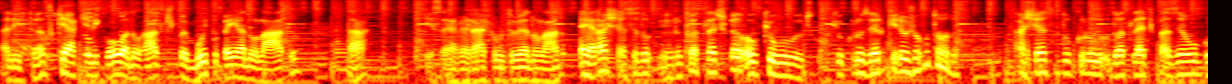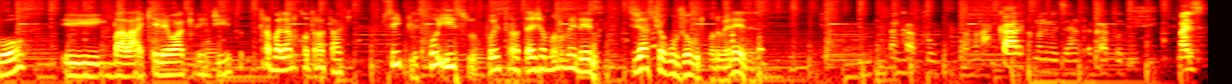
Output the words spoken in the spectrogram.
Ali, tanto que aquele gol anulado, que foi muito bem anulado, tá? Isso é verdade, foi muito bem anulado. Era a chance do era o que o Atlético, ou que o, que o Cruzeiro queria o jogo todo. A chance do, Cru- do Atlético fazer um gol e embalar aquele eu acredito, e trabalhar no contra-ataque. Simples, foi isso. Foi estratégia Mano Menezes. Você já assistiu algum jogo do Mano Menezes? Trancar tudo. Tava na cara que o Mano Menezes ia trancar tudo. Mas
